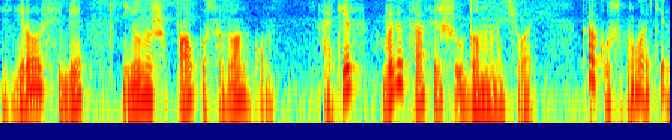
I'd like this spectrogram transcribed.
сделал себе юноша палку со звонком. Отец в этот раз решил дома ночевать. Как уснул отец,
